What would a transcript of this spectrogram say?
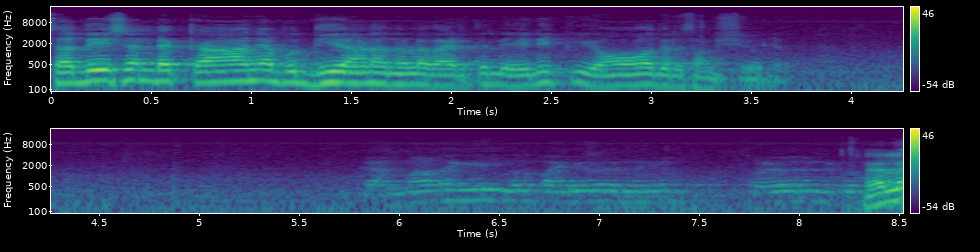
സതീശന്റെ കാഞ്ഞ ബുദ്ധിയാണ് എന്നുള്ള കാര്യത്തിൽ എനിക്ക് യാതൊരു സംശയമില്ല അല്ല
